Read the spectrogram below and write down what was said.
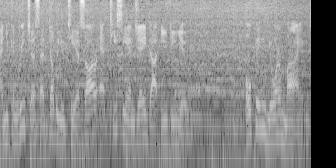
and you can reach us at wtsr at tcnj.edu. Open your mind.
